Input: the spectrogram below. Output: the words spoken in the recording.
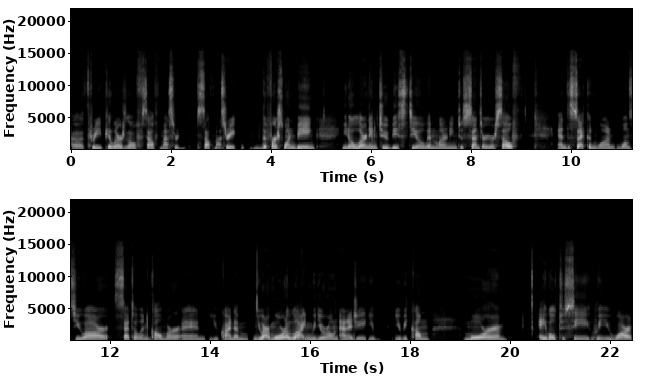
uh, three pillars of self mastery. Self mastery. The first one being you know, learning to be still and learning to center yourself. And the second one, once you are settled and calmer and you kind of you are more aligned with your own energy, you you become more able to see who you are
